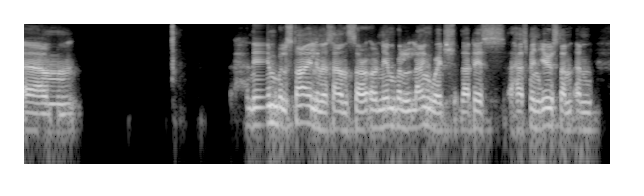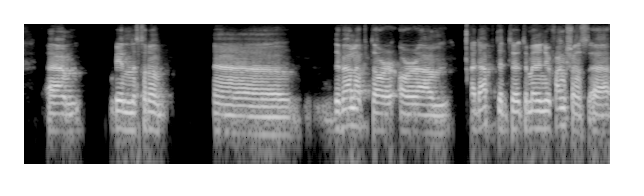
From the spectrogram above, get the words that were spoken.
um, nimble style in a sense, or, or, nimble language that is has been used and, and um, been sort of uh, developed or, or um, adapted to, to many new functions uh,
